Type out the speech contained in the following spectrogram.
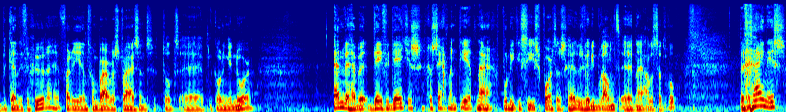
bekende figuren. Hè, variërend van Barbara Streisand tot eh, Koningin Noor. En we hebben dvd'tjes gesegmenteerd naar politici, sporters. Hè, dus Willy Brandt, eh, nou alles staat erop. De gein is,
